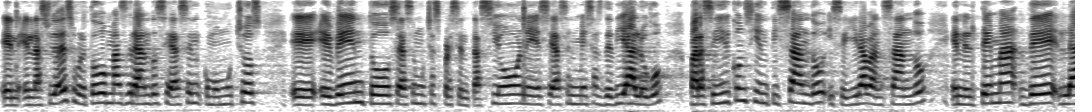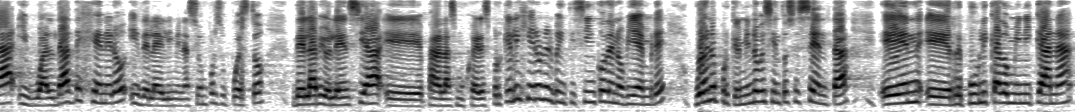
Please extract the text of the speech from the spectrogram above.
en, en las ciudades, sobre todo más grandes, se hacen como muchos eh, eventos, se hacen muchas presentaciones, se hacen mesas de diálogo para seguir concientizando y seguir avanzando en el tema de la igualdad de género y de la eliminación, por supuesto, de la violencia eh, para las mujeres. ¿Por qué eligieron el 25 de noviembre? Bueno, porque en 1960 en eh, República Dominicana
